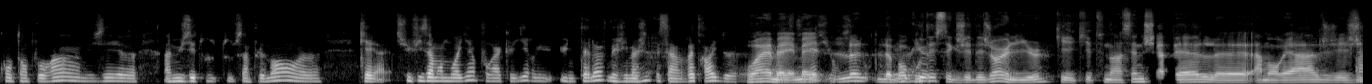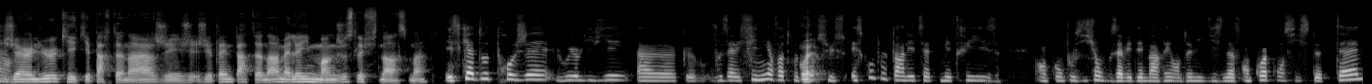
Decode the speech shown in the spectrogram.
contemporain, un musée, un musée tout, tout simplement qui a suffisamment de moyens pour accueillir une, telle œuvre, mais j'imagine que c'est un vrai travail de. Ouais, mais, mais le bon côté, c'est que j'ai déjà un lieu qui est, qui est une ancienne chapelle euh, à Montréal. J'ai ah. un lieu qui est, qui est partenaire. J'ai plein de partenaires, mais là, il me manque juste le financement. Est-ce qu'il y a d'autres projets, Louis-Olivier, euh, que vous allez finir votre cursus? Est-ce qu'on peut parler de cette maîtrise en composition que vous avez démarré en 2019, en quoi consiste-t-elle?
